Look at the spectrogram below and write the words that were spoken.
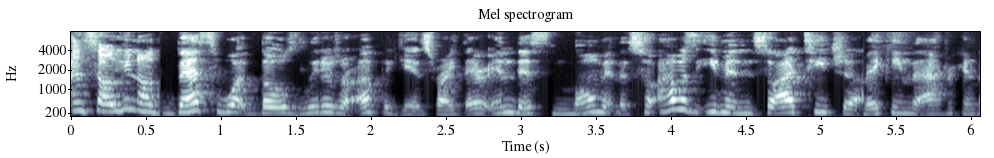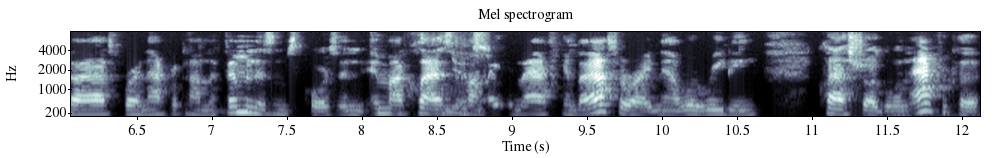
and so you know that's what those leaders are up against right they're in this moment so i was even so i teach a making the african diaspora and africana feminisms course and in my class in my Yes. making the african diaspora right now we're reading class struggle in africa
